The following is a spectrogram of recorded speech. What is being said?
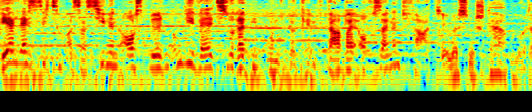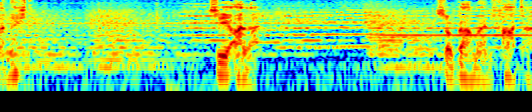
Der lässt sich zum Assassinen ausbilden, um die Welt zu retten und bekämpft dabei auch seinen Vater. Sie müssen sterben, oder nicht? Sie alle. Sogar mein Vater.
